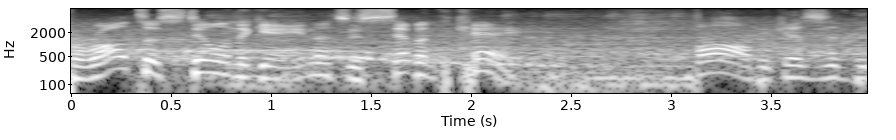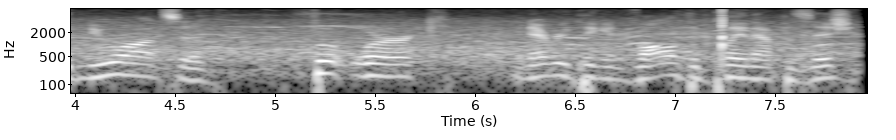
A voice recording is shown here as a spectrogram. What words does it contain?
Peralta still in the game. That's his seventh K. Ball because of the nuance of footwork and everything involved in playing that position.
